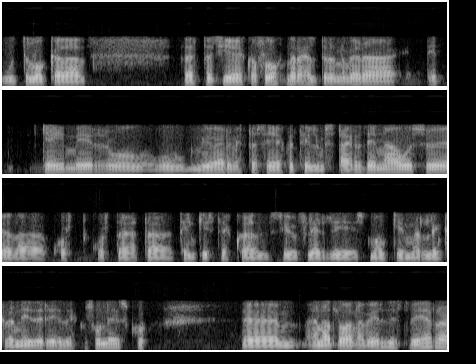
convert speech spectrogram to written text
útlokað að þetta sé eitthvað flóknara heldur en að vera geymir og, og mjög erfitt að segja eitthvað til um stærðina á þessu eða hvort, hvort að þetta tengist eitthvað séu fleiri smágeymar lengra niður eða eitthvað svoleið sko. Um, en allavega verðist vera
